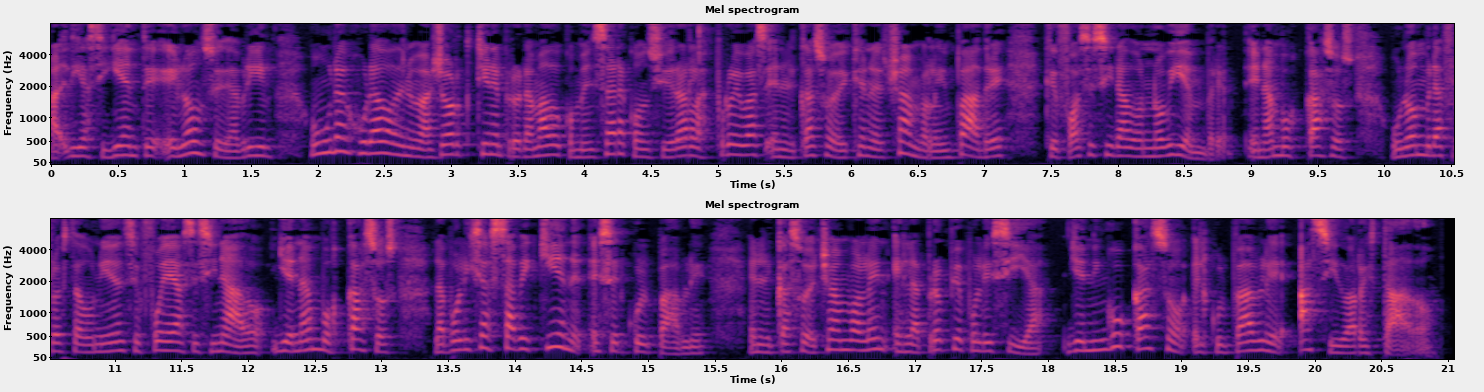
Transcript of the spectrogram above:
Al día siguiente, el 11 de abril, un gran jurado de Nueva York tiene programado comenzar a considerar las pruebas en el caso de Kenneth Chamberlain, padre, que fue asesinado en noviembre. En ambos casos, un hombre afroestadounidense fue asesinado y en ambos casos la policía sabe quién es el culpable. En el caso de Chamberlain es la propia policía y en ningún caso el culpable ha sido arrestado.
